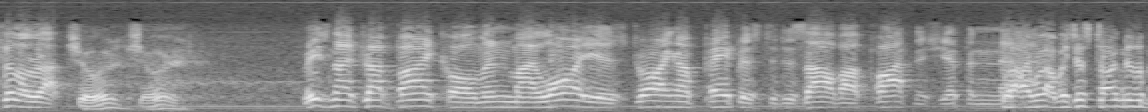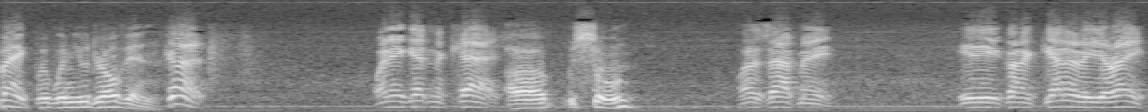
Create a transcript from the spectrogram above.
Fill her up. Sure, sure. Reason I dropped by, Coleman, my lawyer's drawing up papers to dissolve our partnership and... Well, I, uh, I was just talking to the bank when when you drove in. Good. When are you getting the cash? Uh, soon. What does that mean? Either you're going to get it or you ain't.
